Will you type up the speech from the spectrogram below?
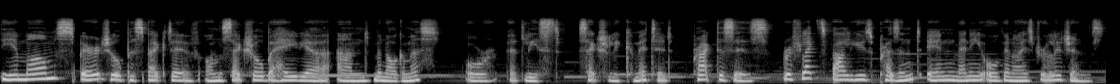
The Imam's spiritual perspective on sexual behavior and monogamous, or at least sexually committed, practices reflects values present in many organized religions.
